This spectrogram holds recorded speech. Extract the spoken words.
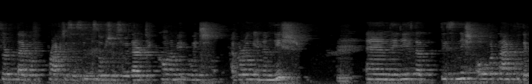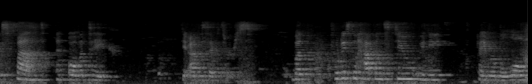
certain type of practices in the social solidarity economy which are growing in a niche. And it is that this niche over time could expand and overtake the other sectors. But for this to happen, still we need favorable laws,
